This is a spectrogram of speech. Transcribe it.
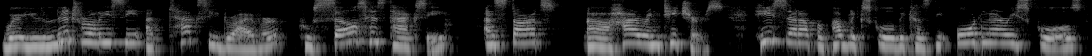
where you literally see a taxi driver who sells his taxi and starts uh, hiring teachers. He set up a public school because the ordinary schools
